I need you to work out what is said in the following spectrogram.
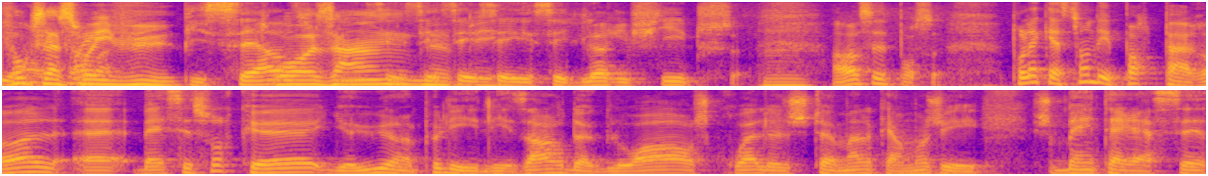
Faut que ça soit vu. Puis Trois C'est glorifié, tout ça. Mm. Alors, c'est pour ça. Pour la question des porte-paroles, euh, ben, c'est sûr qu'il y a eu un peu les, heures de gloire, je crois, là, justement, quand moi, je m'intéressais,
